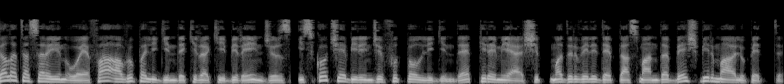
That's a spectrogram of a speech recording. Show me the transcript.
Galatasaray'ın UEFA Avrupa Ligi'ndeki rakibi Rangers, İskoçya 1. Futbol Ligi'nde, Premiership, Motherwell'i deplasmanda 5-1 mağlup etti.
